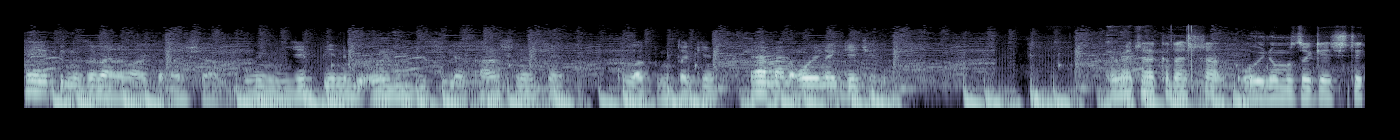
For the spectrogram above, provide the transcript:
Hepinize merhaba arkadaşlar. Bugün yepyeni bir oyun videosuyla karşınızdayım. Kulaklığımı takayım hemen oyuna geçelim. Evet arkadaşlar oyunumuza geçtik.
